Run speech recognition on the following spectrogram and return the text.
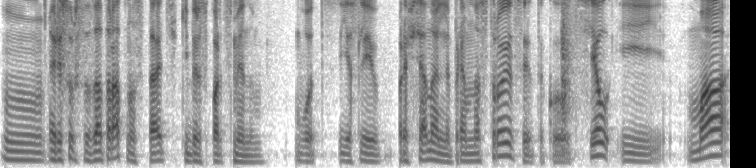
ресурсозатратно стать киберспортсменом? Вот, если профессионально прям настроиться, такой вот сел и ма,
